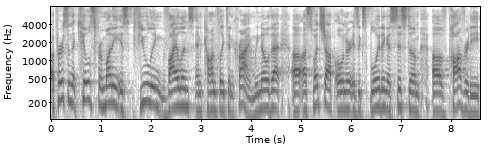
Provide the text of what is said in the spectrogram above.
a person that kills for money is fueling violence and conflict and crime. We know that uh, a sweatshop owner is exploiting a system of poverty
